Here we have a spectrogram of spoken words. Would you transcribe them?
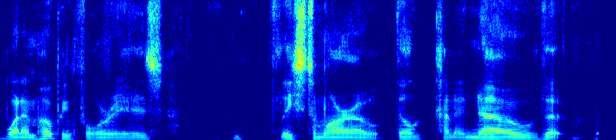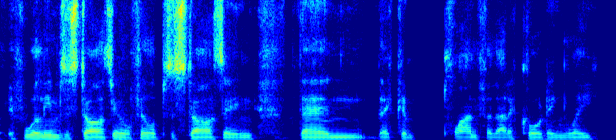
What I'm hoping for is at least tomorrow they'll kind of know that if Williams is starting or Phillips is starting, then they can plan for that accordingly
